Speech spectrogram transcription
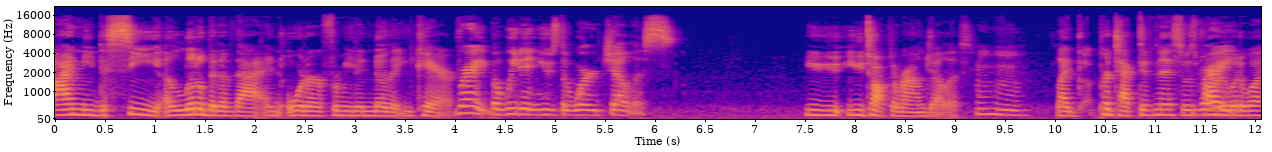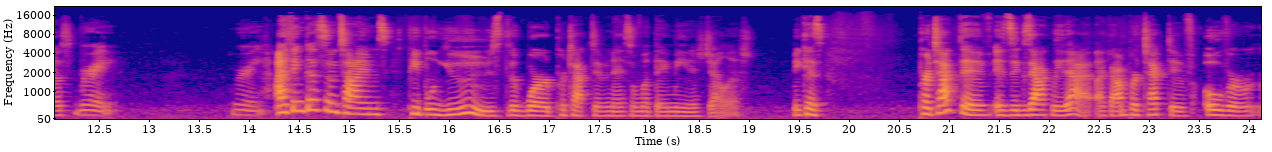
I need to see a little bit of that in order for me to know that you care. Right, but we didn't use the word jealous. You you, you talked around jealous. Mm-hmm. Like protectiveness was probably Right. what it was. Right. Right. I think that sometimes people use the word protectiveness and what they mean is jealous. Because protective is exactly that. Like I'm protective over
